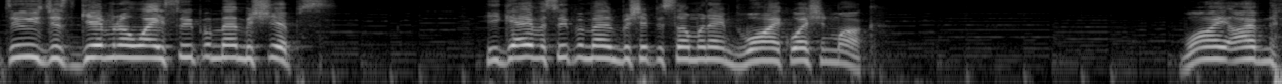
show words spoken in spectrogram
Dude's just giving away super memberships. He gave a super membership to someone named Why question mark. Why I've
